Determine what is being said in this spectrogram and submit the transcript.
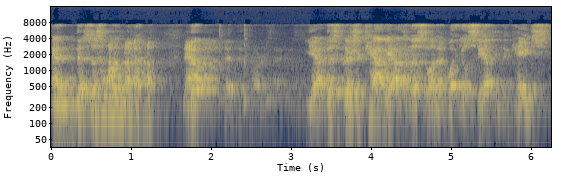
And this is one. Now the, the prototype. Yeah, this, there's a caveat to this one, and what you'll see up in the case,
